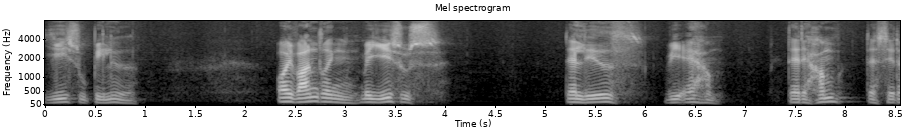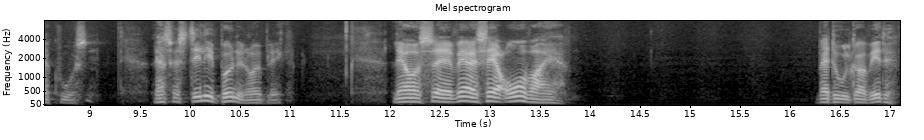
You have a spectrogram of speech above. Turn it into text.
Jesu billede. Og i vandringen med Jesus, der ledes vi af ham. Der er det ham, der sætter kursen. Lad os være stille i bøn et øjeblik. Lad os øh, hver især overveje, hvad du vil gøre ved det.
